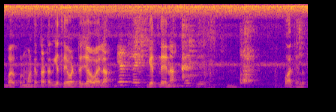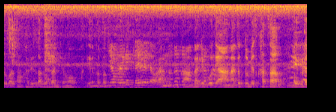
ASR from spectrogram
बायकोनं मोठ्या ताटात घेतलंय वाटतं जेवायला? घेतलंय. ना. पात्याला तर बायकोनं खालीच घालतो आणखी मावा. खाली आता. कांदा लिंबू द्या नाही तर तुम्हीच खाचाल. मी इकडे.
